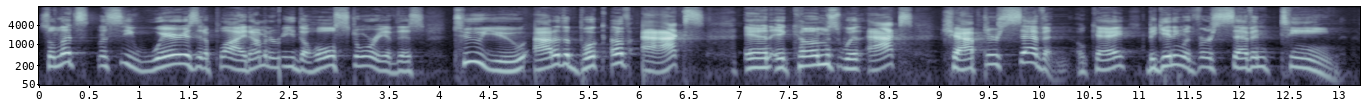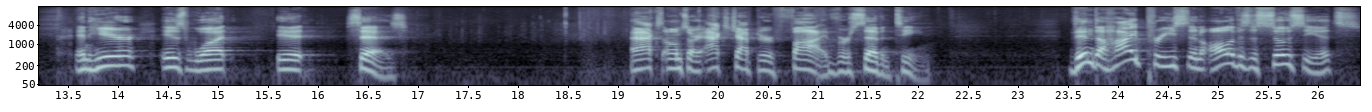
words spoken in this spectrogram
So let's let's see where is it applied. I'm going to read the whole story of this to you out of the book of Acts and it comes with Acts chapter 7, okay? Beginning with verse 17. And here is what it says. Acts, oh, I'm sorry, Acts chapter 5, verse 17. Then the high priest and all of his associates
